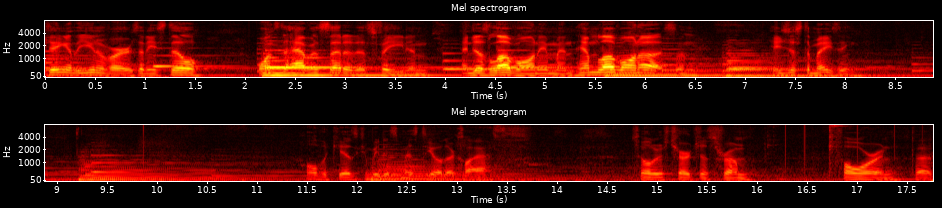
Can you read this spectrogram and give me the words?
king of the universe, and he still wants to have us sit at his feet and, and just love on him and him love on us. And he's just amazing. All the kids can be dismissed to go to their class. Children's churches from four and to,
